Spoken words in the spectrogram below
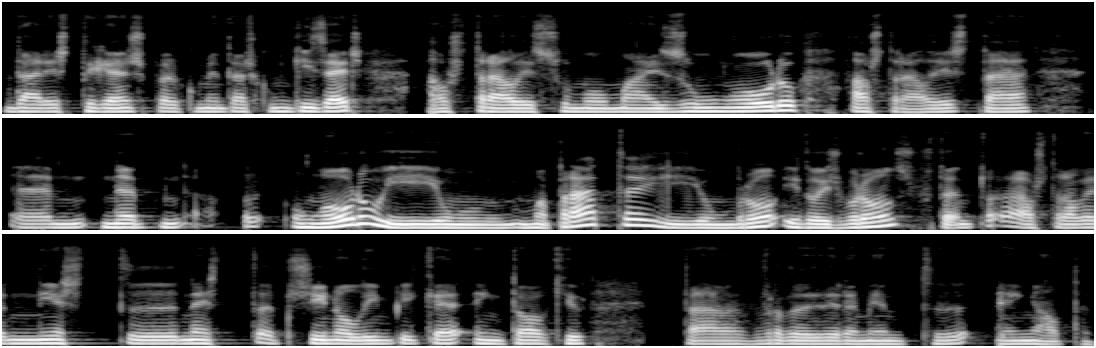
dar este gancho para comentares como quiseres. A Austrália somou mais um ouro, a Austrália está um, na, um ouro e um, uma prata e, um bron e dois bronzes. Portanto, a Austrália neste, nesta piscina olímpica em Tóquio está verdadeiramente em alta.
